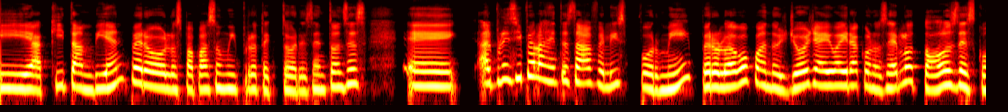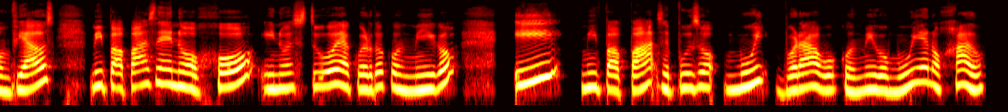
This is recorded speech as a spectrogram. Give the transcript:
y aquí también, pero los papás son muy protectores. Entonces, eh, al principio la gente estaba feliz por mí, pero luego cuando yo ya iba a ir a conocerlo, todos desconfiados, mi papá se enojó y no estuvo de acuerdo conmigo y mi papá se puso muy bravo conmigo, muy enojado,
